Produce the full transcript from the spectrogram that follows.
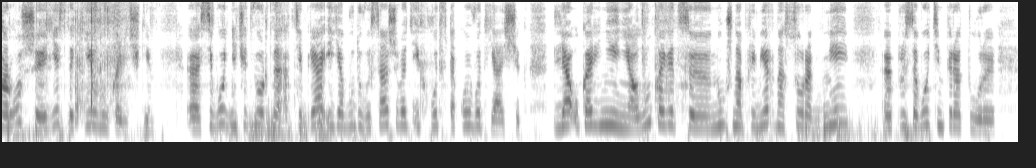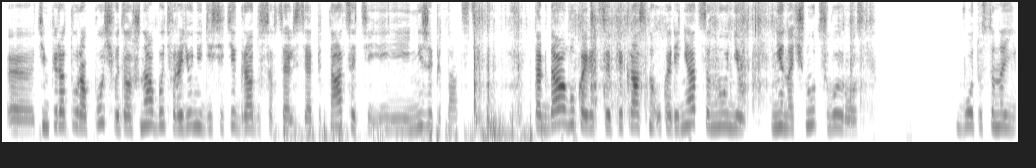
хорошие, есть такие луковички. Э, Сегодня 4 октября, и я буду высаживать их вот в такой вот ящик. Для укоренения луковиц э, нужно примерно 40 дней э, плюсовой температуры. Температура почвы должна быть в районе 10 градусов Цельсия, 15 и ниже 15. Тогда луковицы прекрасно укоренятся, но не, не начнут свой рост. Вот установи-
